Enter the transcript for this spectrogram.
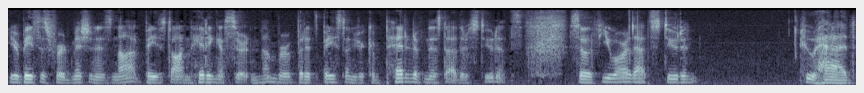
your basis for admission is not based on hitting a certain number, but it's based on your competitiveness to other students. So if you are that student who had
